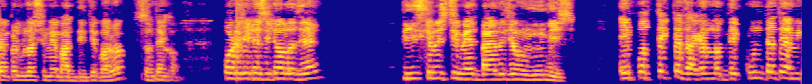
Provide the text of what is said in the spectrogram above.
ব্যাপারগুলো শুনে বাদ দিতে পারো। তো দেখো, পরে যেটা সেটা হলো যে ফিজিক্স কেমিস্ট্রি ম্যাথ বায়োলজি এবং ইংলিশ এই প্রত্যেকটা জায়গার মধ্যে কোনটাতে আমি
